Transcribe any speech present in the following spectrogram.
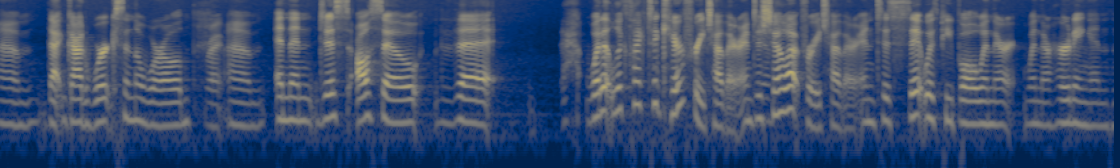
um, that God works in the world. Right. Um, and then just also the what it looks like to care for each other and to show up for each other and to sit with people when they're when they're hurting and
